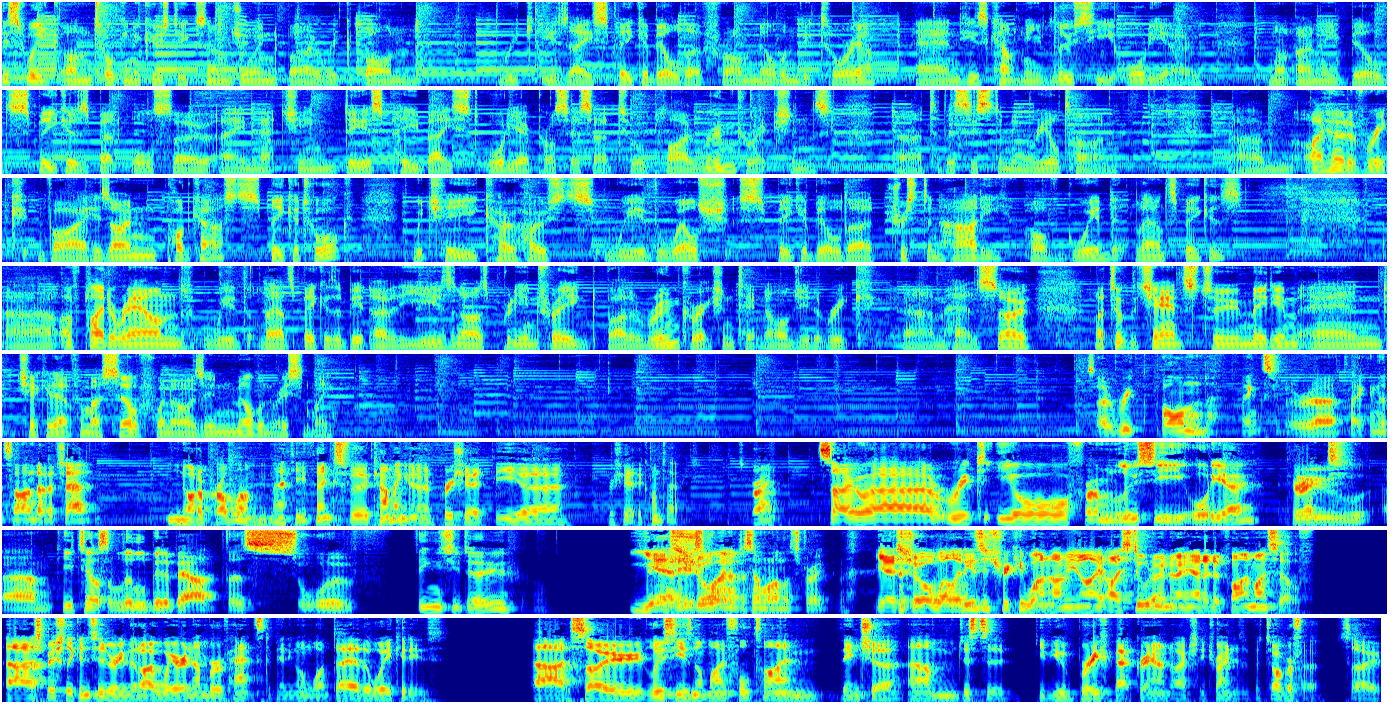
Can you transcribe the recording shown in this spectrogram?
This week on Talking Acoustics, I'm joined by Rick Bond. Rick is a speaker builder from Melbourne, Victoria, and his company Lucy Audio not only builds speakers but also a matching DSP based audio processor to apply room corrections uh, to the system in real time. Um, I heard of Rick via his own podcast, Speaker Talk, which he co hosts with Welsh speaker builder Tristan Hardy of Gwed Loudspeakers. Uh, I've played around with loudspeakers a bit over the years and I was pretty intrigued by the room correction technology that Rick um, has. So I took the chance to meet him and check it out for myself when I was in Melbourne recently. So, Rick Bond, thanks for uh, taking the time to have a chat. Not a problem, Matthew. Thanks for coming. I appreciate the uh, appreciate the contact. It's great. So, uh, Rick, you're from Lucy Audio. Correct. Who, um, can you tell us a little bit about the sort of things you do? Yes, how do you sure. explain it to someone on the street? yeah, sure. Well, it is a tricky one. I mean, I, I still don't know how to define myself, uh, especially considering that I wear a number of hats depending on what day of the week it is. Uh, so, Lucy is not my full time venture. Um, just to give you a brief background, I actually trained as a photographer. So,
